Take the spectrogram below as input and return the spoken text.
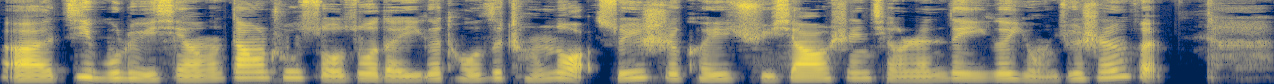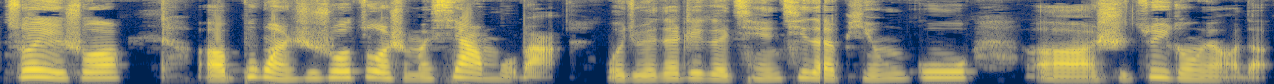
呃，既不履行当初所做的一个投资承诺，随时可以取消申请人的一个永居身份。所以说，呃，不管是说做什么项目吧，我觉得这个前期的评估，呃，是最重要的。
